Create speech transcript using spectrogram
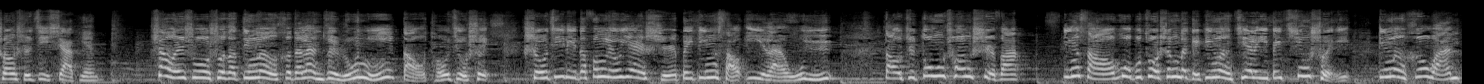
双十记下篇。上文书说到丁愣喝得烂醉如泥，倒头就睡，手机里的风流艳史被丁嫂一览无余，导致东窗事发。丁嫂默不作声地给丁愣接了一杯清水，丁愣喝完，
